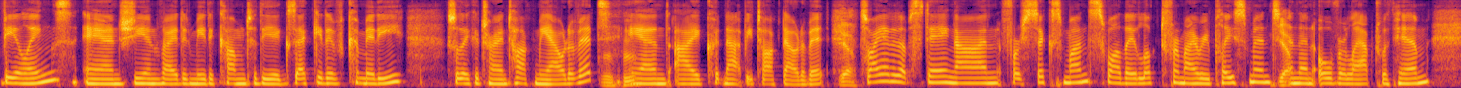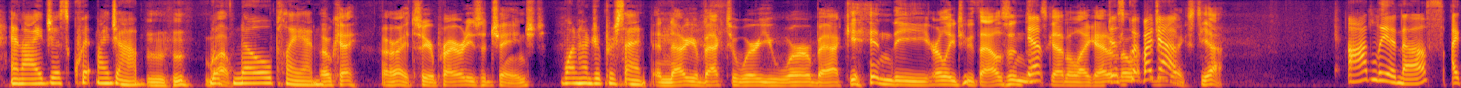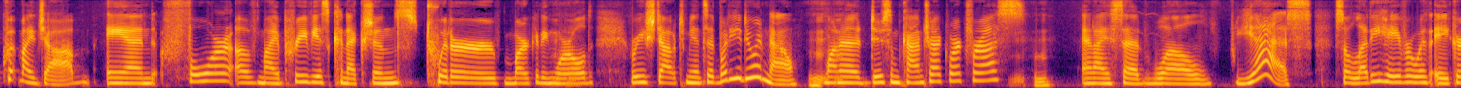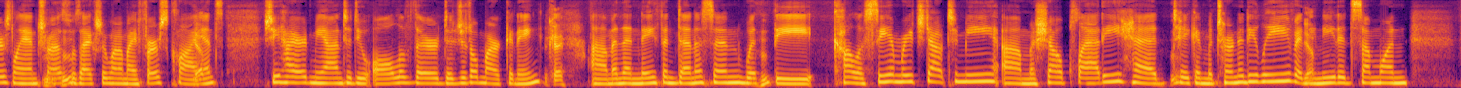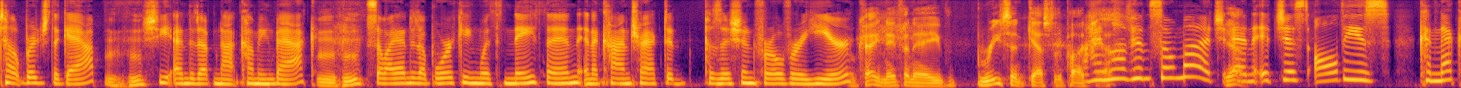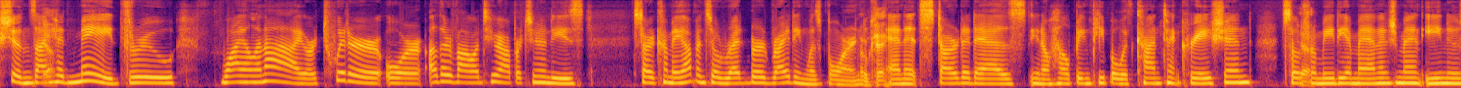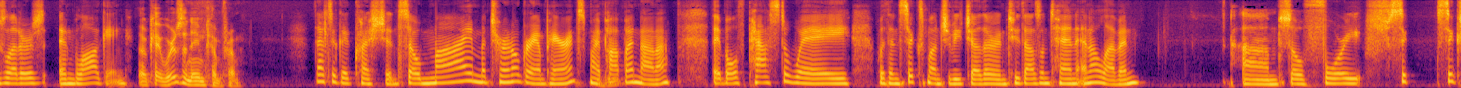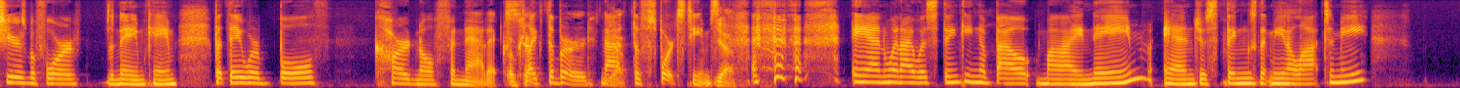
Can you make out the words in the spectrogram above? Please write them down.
feelings. And she invited me to come to the executive committee so they could try and talk me out of it. Mm-hmm. And I could not be talked out of it. Yeah. So I ended up staying on for six months while they looked for my replacement Yep. and then overlapped with him. And I just quit my job mm-hmm. Wow. with no plan, Okay. All right. So your priorities had changed. 100%. And now you're back to where you were back in the early 2000s. Yep. It's kind of like, I don't Just know quit what my job. next. Yeah. oddly enough, I quit my job, and four of my previous connections, Twitter, marketing Mm-hmm. world, reached out to me and said, What are you doing now? Want to do some contract work for us? Mm-hmm. And I said, Well, yes. So Letty Haver with Acres Land Trust Mm-hmm. was actually one of my first clients. She hired me on to do all of their digital marketing. Okay. Um, and then Nathan Dennison with the Coliseum reached out to me. Um, Michelle Platty had taken maternity leave and Yep. he needed someone to help bridge the gap. She ended up not coming back. So I ended up working with Nathan in a contracted position for over a year. Okay. Nathan, a recent guest of the podcast. I love him so much. Yeah. And it just all these connections I had made through YLNI or Twitter or other volunteer opportunities started coming up and so redbird writing was born Okay. and it started as you know helping people with content creation social Yeah. media management e-newsletters and blogging Okay, where's the name come from? That's a good question. So my maternal grandparents, my papa and nana, they both passed away within six months of each other in 2010 and 11. Um, so four, six, six years before the name came, but they were both Cardinal fanatics, Okay. like the bird, not Yeah. the sports teams. Yeah. And when I was thinking about my name and just things that mean a lot to me,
